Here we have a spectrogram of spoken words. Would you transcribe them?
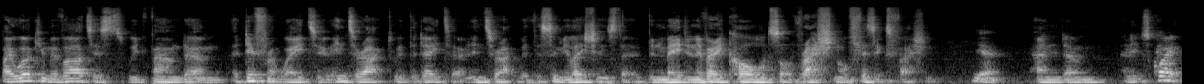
by working with artists, we'd found um, a different way to interact with the data and interact with the simulations that had been made in a very cold, sort of rational physics fashion. Yeah. And, um, and it was quite,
